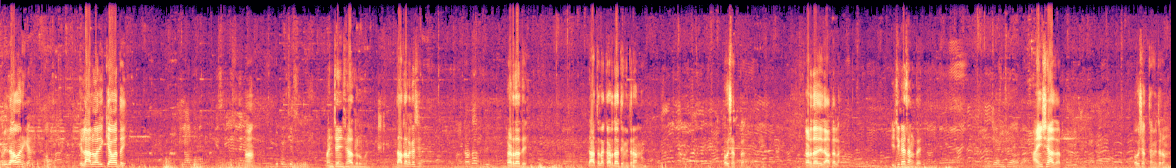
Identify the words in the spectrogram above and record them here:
पुढे जावा नाही का? हे लालवाली क्या वात आहे? हा. पंच्याऐंशी पंच्याऐंशी हजार रुपये. दाताला कसे? करतात कडदात आहे दाताला कडदात आहे मित्रांनो. पाहू शकता. कडदात आहे दाताला हिची काय सांगताय? ऐंशी हजार. पाहू शकता मित्रांनो.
